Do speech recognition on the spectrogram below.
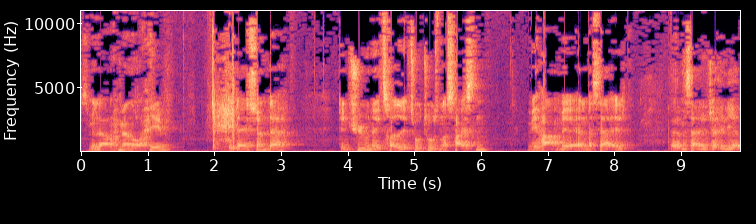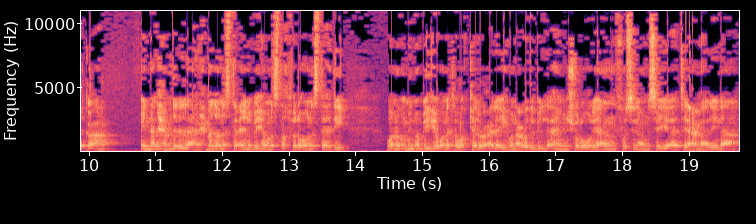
Bismillahirrahmanirrahim. I dag er søndag, den 20. i 3. 2016. Vi har med al-masail, masail al-jahiliya at gøre. إن الحمد لله نحمده ونستعين به ونستغفره ونستهديه ونؤمن به ونتوكل عليه ونعوذ بالله من شرور أنفسنا ومن سيئات أعمالنا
